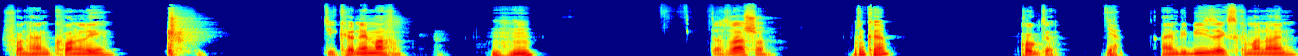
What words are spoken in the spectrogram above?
von Herrn Conley, die können den machen. Mhm. Das war schon. Okay. Punkte. Ja. IMDb 6,9.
